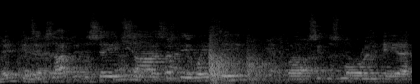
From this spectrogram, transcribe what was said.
It's exactly the same size as the away team, but obviously there's more in here.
